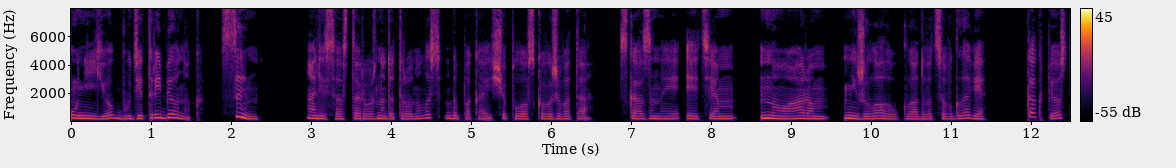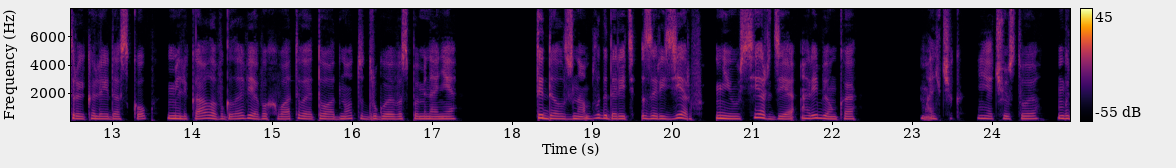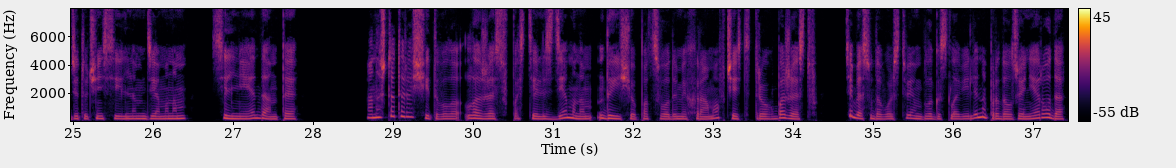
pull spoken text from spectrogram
У нее будет ребенок, сын. Алиса осторожно дотронулась до пока еще плоского живота. Сказанное этим Нуаром не желала укладываться в голове. Как пестрый калейдоскоп мелькало в голове, выхватывая то одно, то другое воспоминание. «Ты должна благодарить за резерв, не усердие, а ребенка. Мальчик, я чувствую, будет очень сильным демоном. Сильнее Данте. А на что ты рассчитывала, ложась в постель с демоном, да еще под сводами храма в честь трех божеств? Тебя с удовольствием благословили на продолжение рода.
